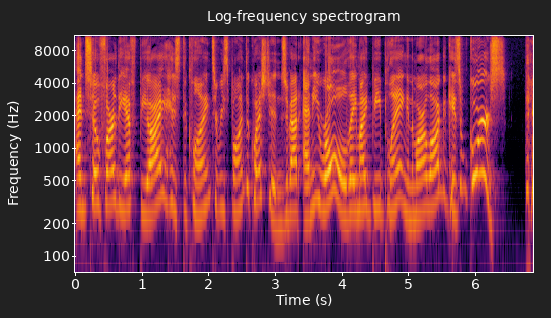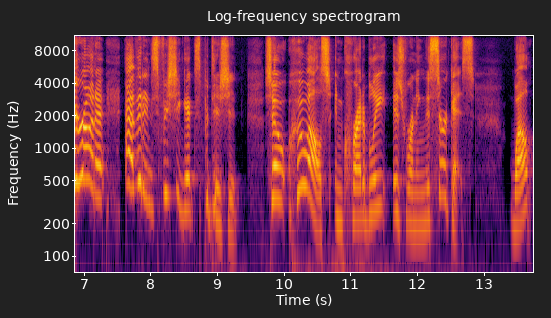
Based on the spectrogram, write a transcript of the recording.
And so far, the FBI has declined to respond to questions about any role they might be playing in the Mar a Lago case. Of course, they're on an evidence fishing expedition. So, who else, incredibly, is running this circus? Well,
